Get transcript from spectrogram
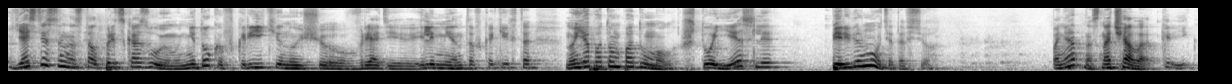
я, естественно, стал предсказуемым не только в крике, но еще в ряде элементов каких-то. Но я потом подумал, что если перевернуть это все? Понятно? Сначала крик,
